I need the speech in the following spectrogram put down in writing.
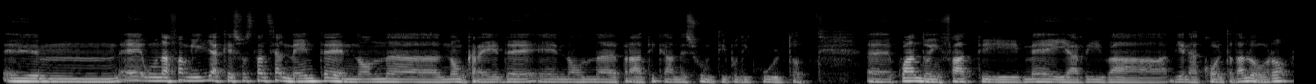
ehm, è una famiglia che sostanzialmente non, non crede e non pratica nessun tipo di culto. Eh, quando infatti May arriva, viene accolta da loro,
